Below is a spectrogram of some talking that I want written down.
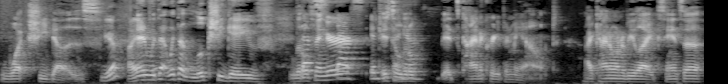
what she does. yeah, I And with that, with that look she gave Littlefinger, that's interesting. it's a little. yeah. It's kind of creeping me out. I kind of want to be like Sansa.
